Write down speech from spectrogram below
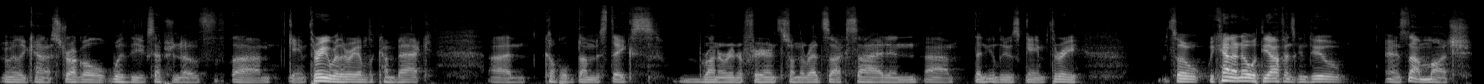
really kind of struggle, with the exception of um, Game Three, where they were able to come back. Uh, a couple dumb mistakes, runner interference from the Red Sox side, and um, then you lose Game Three. So we kind of know what the offense can do, and it's not much.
